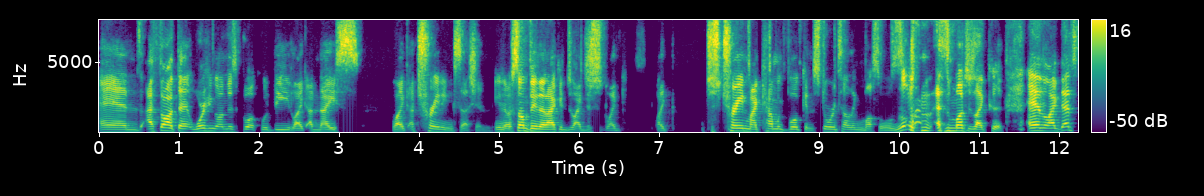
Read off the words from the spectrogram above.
And I thought that working on this book would be like a nice like a training session, you know, something that I could like just like like just train my comic book and storytelling muscles as much as I could. And like that's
